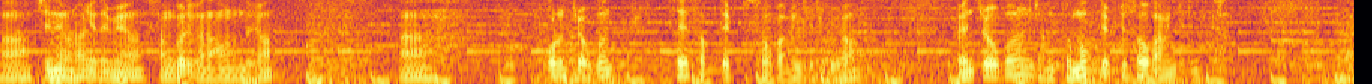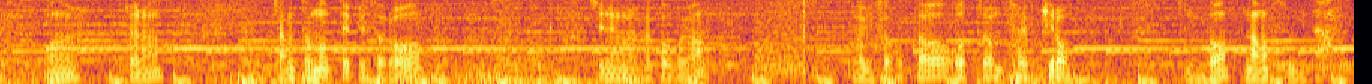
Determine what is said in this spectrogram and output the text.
아, 진행을 하게 되면 삼거리가 나오는데요. 아, 오른쪽은 세석 대피소 가는 길이고요. 왼쪽은 장터목 대피소 가는 길입니다. 네, 오늘 저는 장터목 대피소로 진행을 할 거고요. 여기서부터 5.8km 정도 남았습니다.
